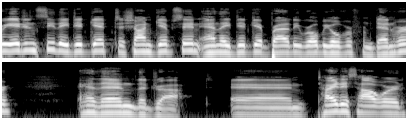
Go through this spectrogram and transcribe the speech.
Free agency, they did get Tashaun Gipson and they did get Bradley Roby over from Denver. And then the draft. And Tytus Howard,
